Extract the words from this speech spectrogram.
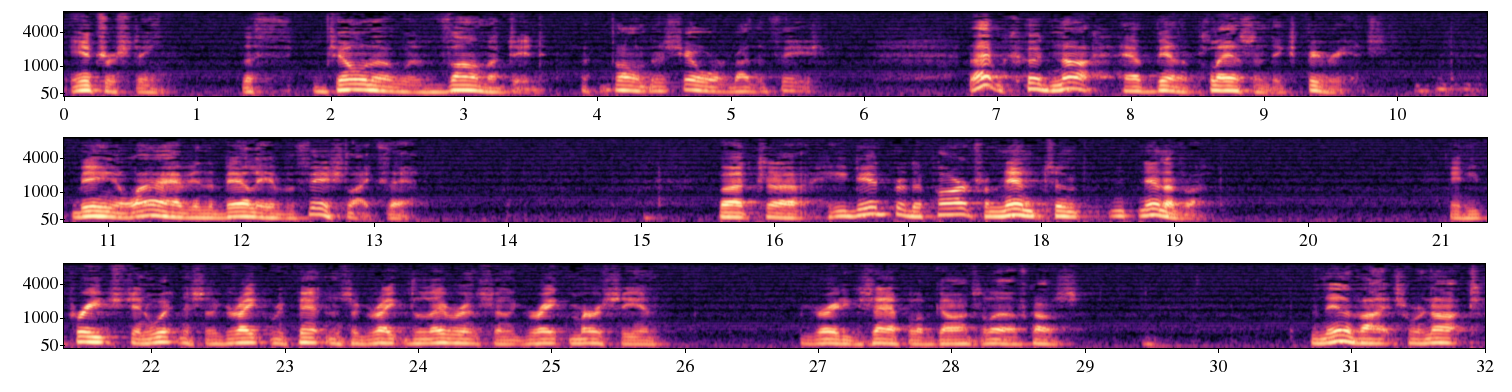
interesting. The Jonah was vomited upon the shore by the fish. That could not have been a pleasant experience, being alive in the belly of a fish like that. But uh, he did depart from Nin- to Nineveh, and he preached and witnessed a great repentance, a great deliverance, and a great mercy, and a great example of God's love, because the Ninevites were not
